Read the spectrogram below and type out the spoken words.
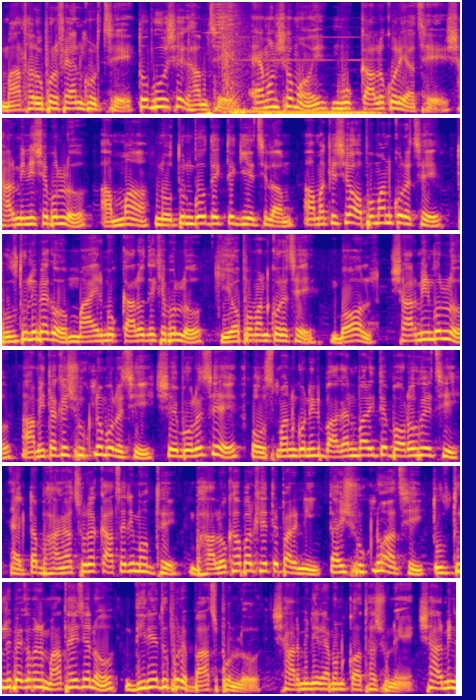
মাথার উপর ফ্যান ঘুরছে। তবুও সে ঘামছে। এমন সময় মুখ কালো করে আছে। শারমিন এসে বলল, আম্মা, নতুন বউ দেখতে গিয়েছিলাম। আমাকে সে অপমান করেছে। তুলতুলি বেগম মায়ের মুখ কালো দেখে বলল, কি অপমান করেছে? বল। শারমিন বলল, আমি তাকে শুকনো বলেছি। সে বলেছে, ওসমান গনির বাগান বাড়িতে বড় হয়েছি। একটা ভাঙাচুরা কাচারি মধ্যে ভালো খাবার খেতে পারিনি, তাই শুকনো আছি। তুলতুলি বেগমের মাথায় যেন দিনে দুপুরে বাজ পড়ল। শারমিনের এমন কথা শুনে শারমিন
